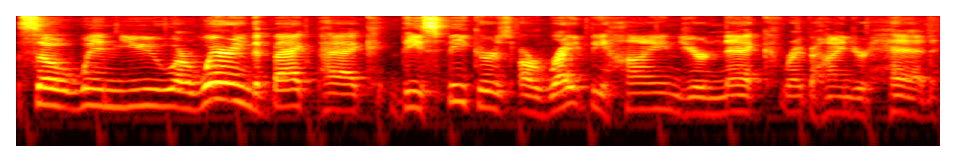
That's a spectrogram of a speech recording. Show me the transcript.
So when you are wearing the backpack, these speakers are right behind your neck, right behind your head.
